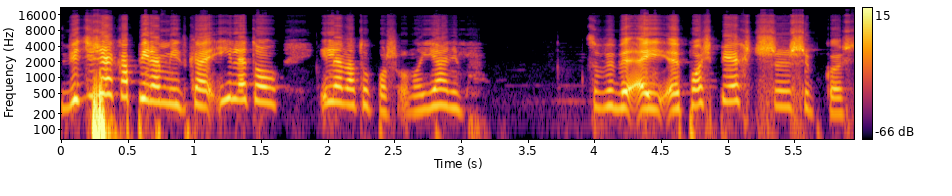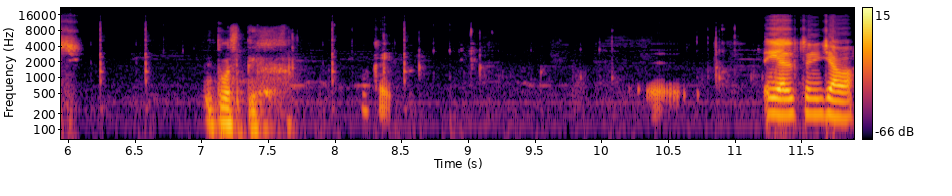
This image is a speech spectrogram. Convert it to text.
Widzisz jaka piramidka? Ile to, ile na to poszło? No ja nie... Co wyby... Ej, e, pośpiech czy szybkość? Pośpiech. Okej. Ej, ale to nie działa.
